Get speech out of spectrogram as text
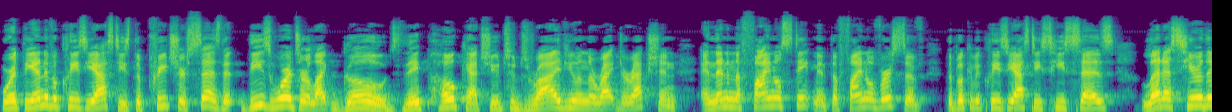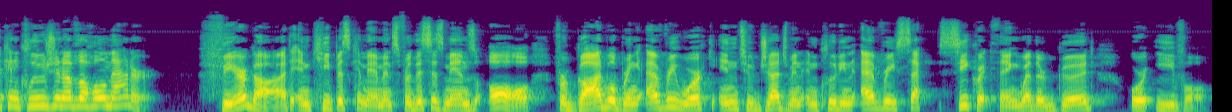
where at the end of Ecclesiastes, the preacher says that these words are like goads. They poke at you to drive you in the right direction. And then in the final statement, the final verse of the book of Ecclesiastes, he says, let us hear the conclusion of the whole matter. Fear God and keep his commandments, for this is man's all, for God will bring every work into judgment, including every sec- secret thing, whether good or evil.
